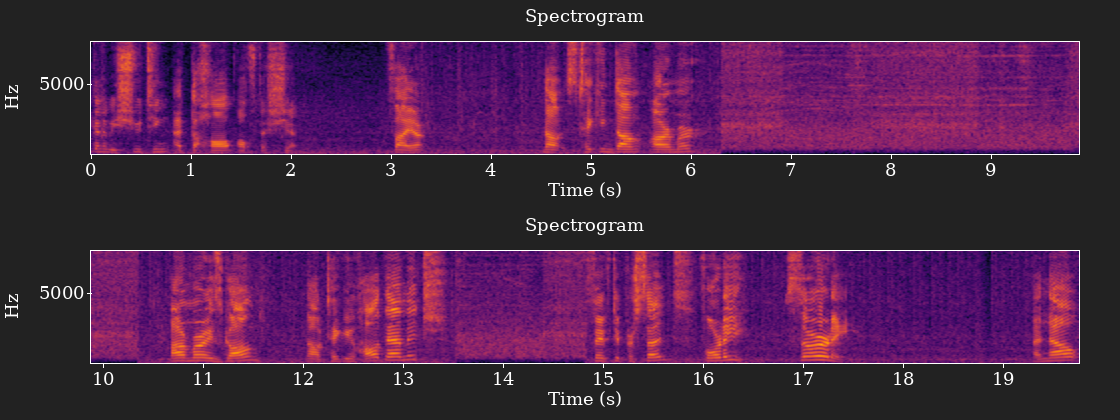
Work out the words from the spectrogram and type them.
gonna be shooting at the hull of the ship. Fire. Now it's taking down armor. Armor is gone. Now taking hull damage. 50%, 40, 30. And now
